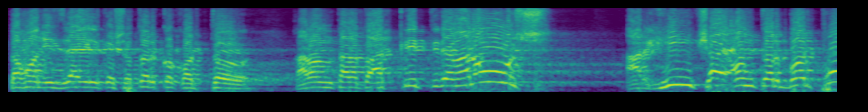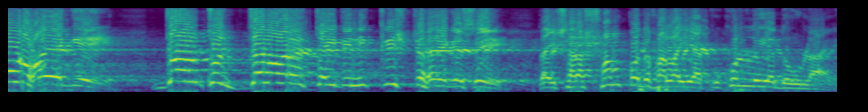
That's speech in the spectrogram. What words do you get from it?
তখন ইসরায়েলকে সতর্ক করত কারণ তারা তো আকৃতিতে মানুষ। আর হিংসায় অন্তর ভরপুর হয়ে গিয়ে জন্তু জানোয়ারের চাইতে নিকৃষ্ট হয়ে গেছে। তাই সারা সম্পদ ফালাইয়া, কুকুর লইয়া দৌড়ায়,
